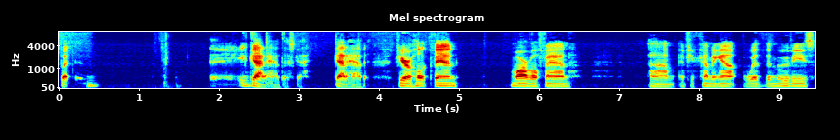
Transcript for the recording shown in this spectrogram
But you gotta have this guy. Gotta have it. If you're a Hulk fan, Marvel fan, um, if you're coming out with the movies,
